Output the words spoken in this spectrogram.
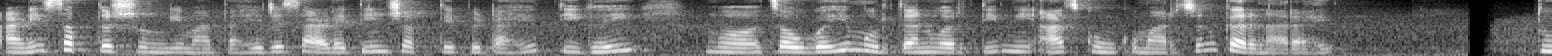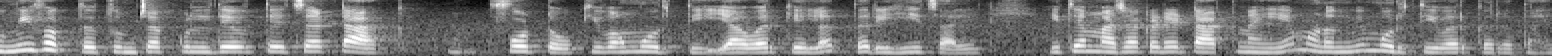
आणि सप्तशृंगी माता. हे जे साडेतीन शक्तिपीठ आहे तिघही म चौघही मूर्त्यांवरती मी आज कुंकुमार्चन करणार आहे. तुम्ही फक्त तुमच्या कुलदेवतेचं टाक फोटो किंवा मूर्ती यावर केलं तरीही चालेल. इथे माझ्याकडे टाक नाही आहे म्हणून मी मूर्तीवर करत आहे.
